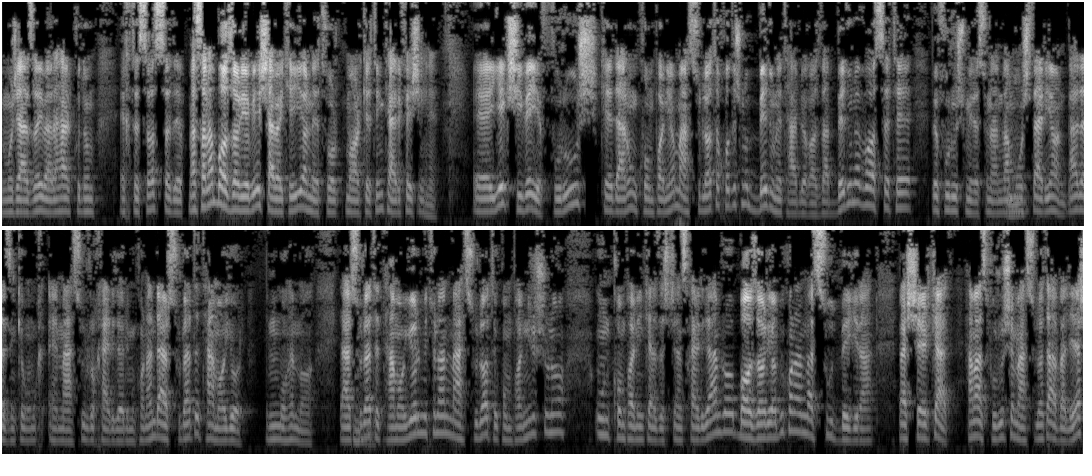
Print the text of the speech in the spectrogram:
مجزایی برای هر کدوم اختصاص داده. مثلا بازاریابی شبکه‌ای یا network marketing تعریفش اینه. یک شیوه فروش که در اون کمپانیا محصولات خودشون رو بدون تبلیغات و بدون واسطه به فروش میرسونن و مشتریان بعد از اینکه اون محصول رو خریداری می‌کنن در صورت تمایل این مهمه. در صورت تمایل می‌تونن محصولات کمپانیشون رو اون کمپانی که ازش جنس خریدن رو بازاریابی کنن و سود بگیرن. و شرکت هم از فروش محصولات اولیش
